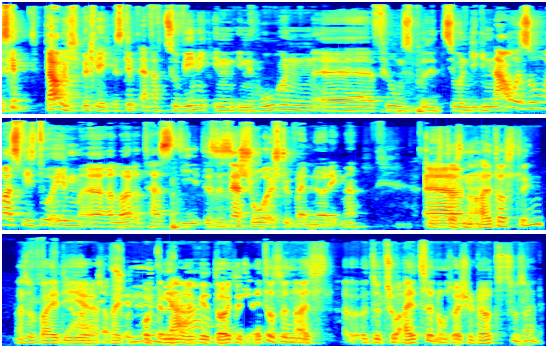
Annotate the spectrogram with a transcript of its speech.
es gibt, glaube ich, wirklich, es gibt einfach zu wenig in, in hohen äh, Führungspositionen, die genau so was, wie du eben äh, erläutert hast, die, das ist ja schon ein Stück weit nerdig, ne? Ist das ein ähm, Altersding? Also weil die, ja, weil die Vorstände ja. deutlich älter sind als äh, zu alt sind, um solche Nerds zu sein.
